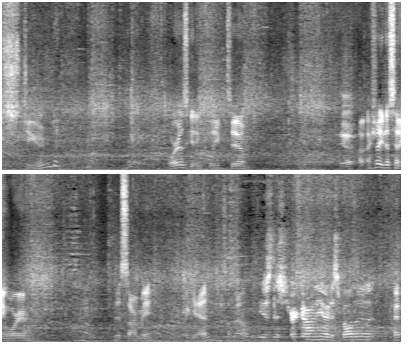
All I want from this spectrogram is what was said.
Stuned. Warrior's getting cleaved too. Yep. Uh, Actually, just hitting warrior. Disarm me again somehow. Use this trick on you. I dispelled it. Okay.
